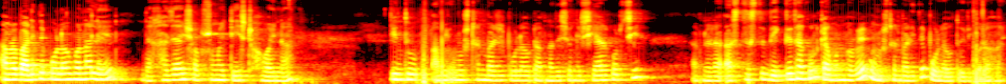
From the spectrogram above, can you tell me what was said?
আমরা বাড়িতে পোলাও বানালে দেখা যায় সব সময় টেস্ট হয় না, কিন্তু আমি অনুষ্ঠান বাড়ির পোলাওটা আপনাদের সঙ্গে শেয়ার করছি। আপনারা আস্তে আস্তে দেখতে থাকুন কেমনভাবে অনুষ্ঠান বাড়িতে পোলাও তৈরি করা হয়।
